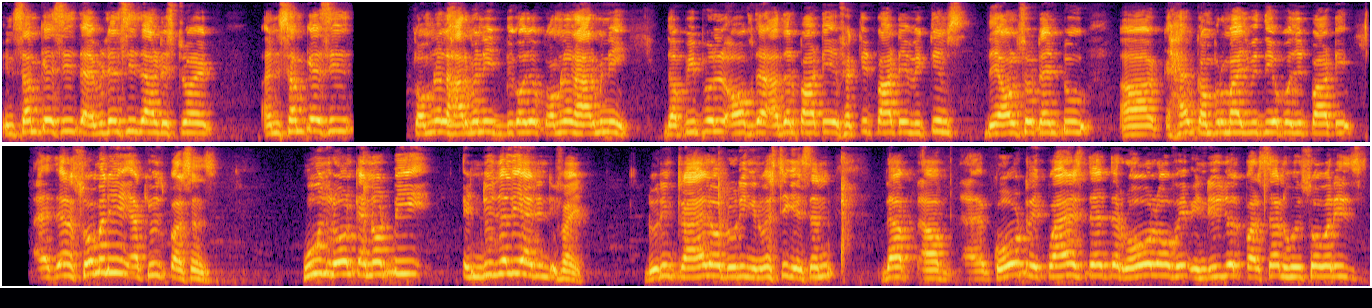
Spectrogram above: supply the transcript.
In some cases the evidences are destroyed. And in some cases communal harmony because of communal harmony the people of the other party affected party victims they also tend to uh, have compromise with the opposite party uh, there are so many accused persons whose role cannot be individually identified during trial or during investigation the uh, uh, court requires that the role of an individual person whosoever is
